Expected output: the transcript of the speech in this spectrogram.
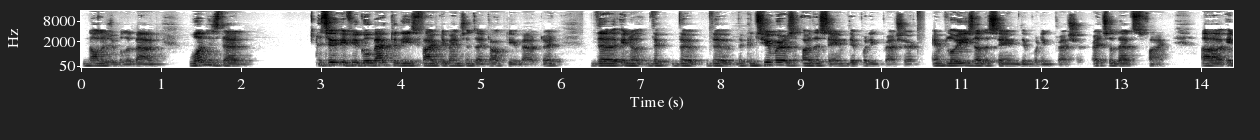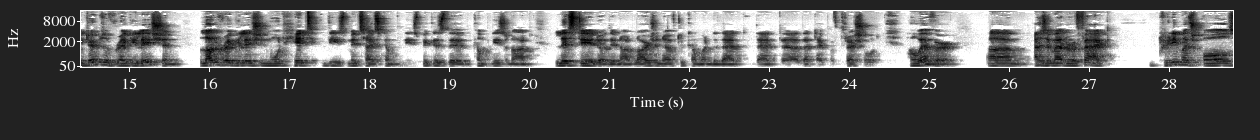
knowledgeable about. One is that, so if you go back to these five dimensions I talked to you about, right? The you know the, the the the consumers are the same they're putting pressure. Employees are the same they're putting pressure right? So that's fine. Uh, in terms of regulation a lot of regulation won't hit these mid-sized companies because the companies are not listed or they're not large enough to come under that that uh, that type of threshold. However um, as a matter of fact pretty much all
